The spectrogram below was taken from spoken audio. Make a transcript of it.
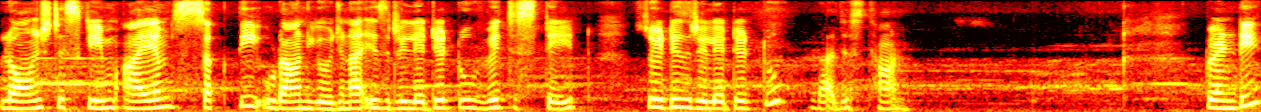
launched scheme I am Shakti Udaan Yojana is related to which state? So, it is related to Rajasthan. 20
